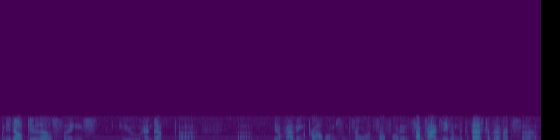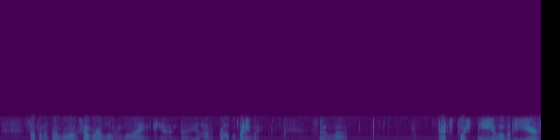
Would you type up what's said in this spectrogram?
when you don't do those things, you end up uh, uh, you know having problems and so on and so forth. And sometimes even with the best of efforts, uh, something will go wrong somewhere along the line, and uh, you'll have a problem anyway. So uh, that's pushed me over the years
